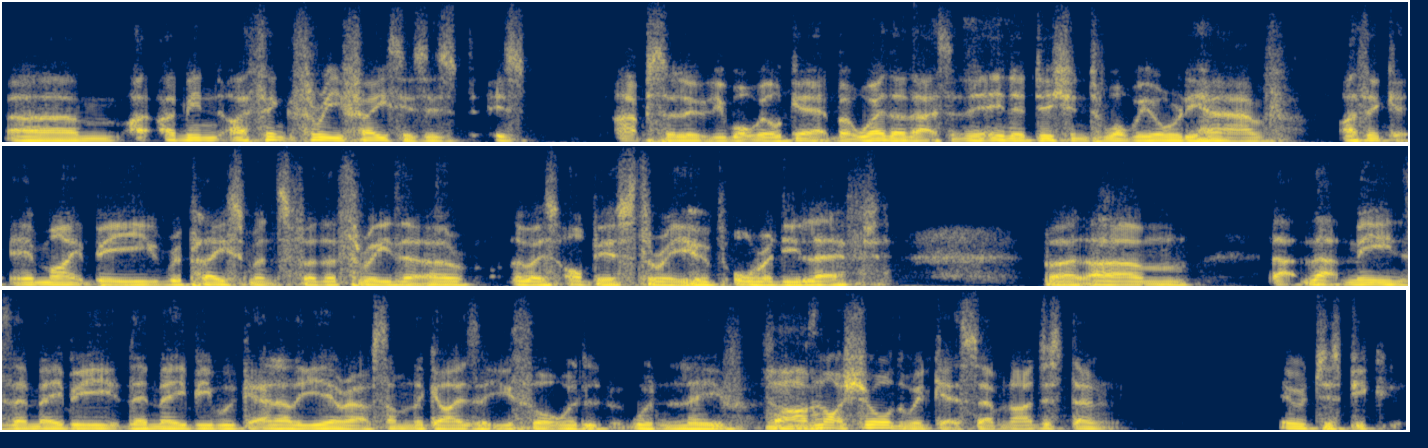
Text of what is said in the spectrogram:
Um, I, I mean, I think three faces is is absolutely what we'll get, but whether that's in addition to what we already have, I think it, it might be replacements for the three that are the most obvious three who've already left. But um, that that means there maybe there maybe we'd get another year out of some of the guys that you thought would wouldn't leave. So mm. I'm not sure that we'd get seven. I just don't. It would just be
